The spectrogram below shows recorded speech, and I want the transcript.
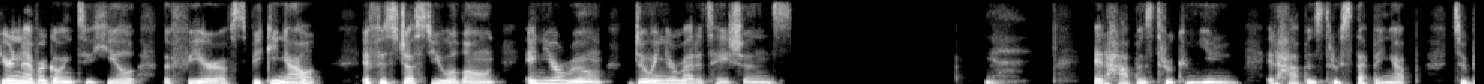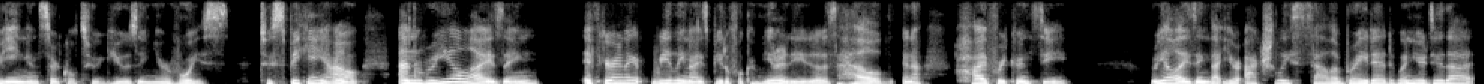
You're never going to heal the fear of speaking out if it's just you alone in your room doing your meditations. It happens through communion, it happens through stepping up to being in circle, to using your voice, to speaking out and realizing if you're in a really nice, beautiful community that is held in a high frequency, realizing that you're actually celebrated when you do that.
